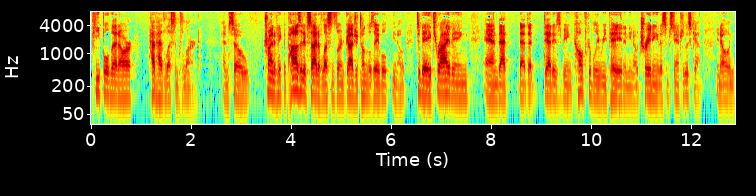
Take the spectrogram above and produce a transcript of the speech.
people that are have had lessons learned. And so trying to take the positive side of lessons learned, Tunggal is able, you know, today thriving and that, that, that debt is being comfortably repaid and, you know, trading at a substantial discount. You know, and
